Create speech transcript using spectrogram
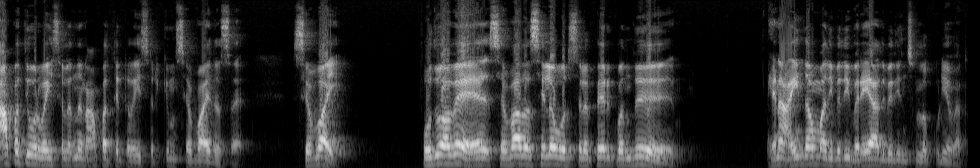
நாற்பத்தி ஒரு வயசுலேருந்து நாற்பத்தெட்டு வயசு வரைக்கும் செவ்வாய் தசை. செவ்வாய் பொதுவாகவே செவ்வாய் தசையில் ஒரு சில பேருக்கு வந்து ஏன்னா ஐந்தாம் அதிபதி விரையாதிபதின்னு சொல்லக்கூடியவர்.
